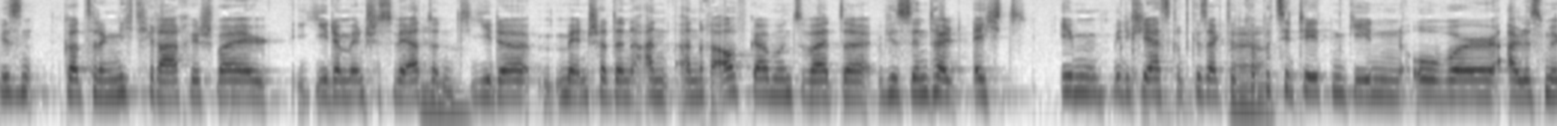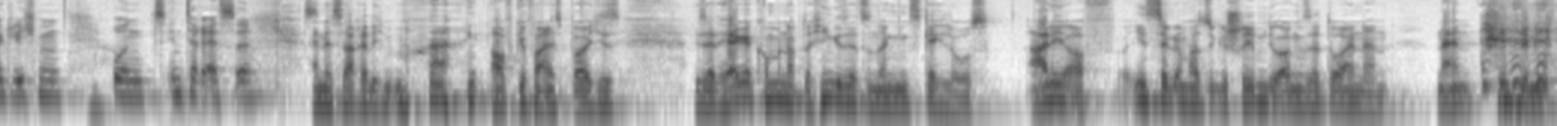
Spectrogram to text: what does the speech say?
wir sind Gott sei Dank nicht hierarchisch, weil jeder Mensch ist wert ja. und jeder Mensch hat eine andere Aufgabe und so weiter. Wir sind halt echt eben, wie die Claire gerade gesagt hat, ja, Kapazitäten gehen over alles Möglichen und Interesse. Eine Sache, die mir aufgefallen ist bei euch ist, ihr seid hergekommen, habt euch hingesetzt und dann ging es gleich los. Ali, auf Instagram hast du geschrieben, die Organisatorinnen. Nein, sind wir nicht.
